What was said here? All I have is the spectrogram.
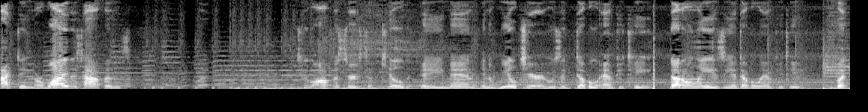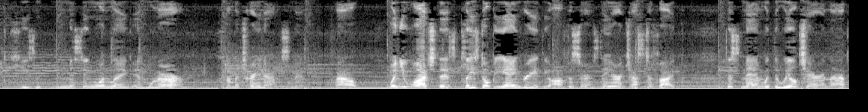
acting or why this happens. But two officers have killed a man in a wheelchair who's a double amputee. Not only is he a double amputee, but he's missing one leg and one arm from a train accident. Now, when you watch this, please don't be angry at the officers. They are justified. This man with the wheelchair and that,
